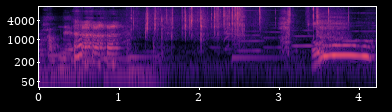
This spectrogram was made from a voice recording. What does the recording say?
わかんねえ おおこ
